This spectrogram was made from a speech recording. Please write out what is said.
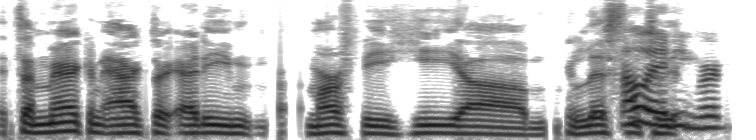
it's American actor Eddie Murphy. He um can listen oh, to Eddie Murphy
